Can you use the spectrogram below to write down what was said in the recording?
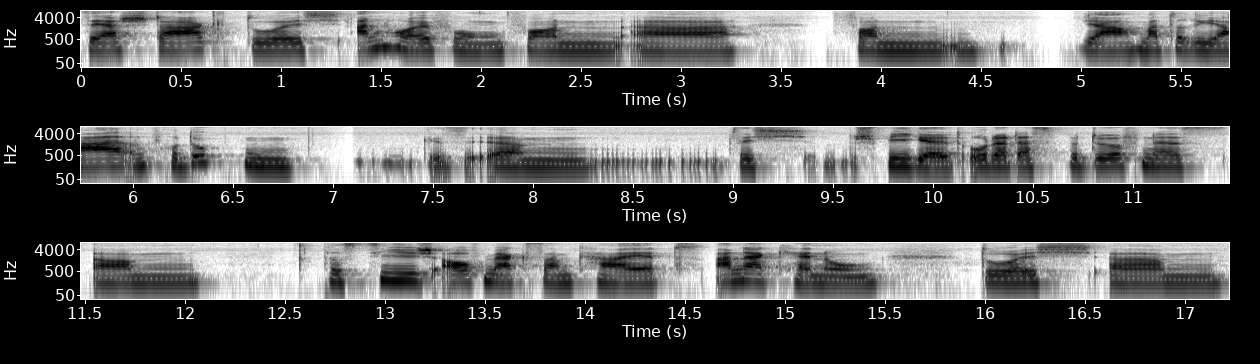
sehr stark durch Anhäufung von, äh, von ja, Material und Produkten ähm, sich spiegelt oder das Bedürfnis ähm, Prestige, Aufmerksamkeit, Anerkennung durch, ähm,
